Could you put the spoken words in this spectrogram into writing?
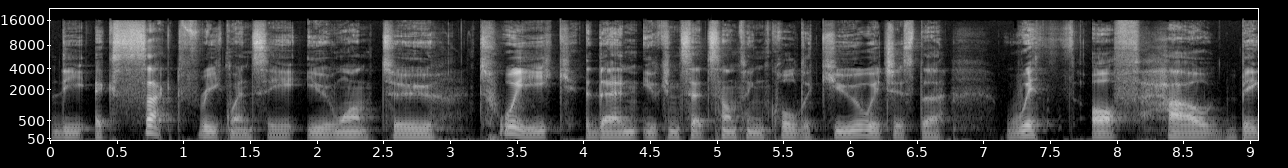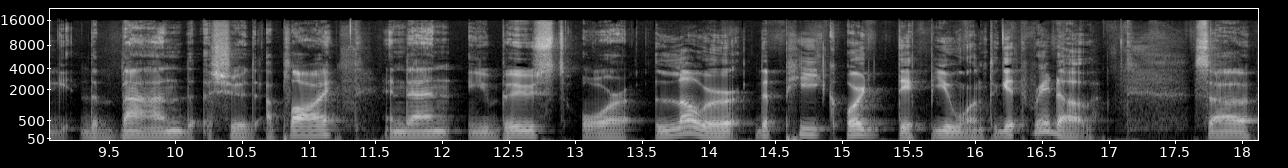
the exact frequency you want to tweak. Then you can set something called a Q, which is the width of how big the band should apply. And then you boost or lower the peak or dip you want to get rid of. So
